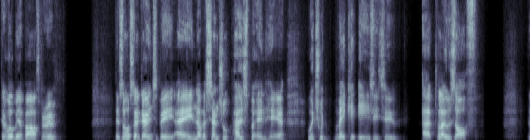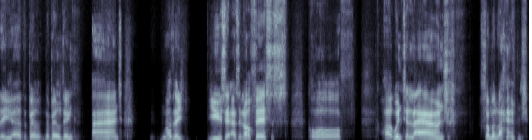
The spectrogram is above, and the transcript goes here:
there will be a bathroom. There's also going to be a, another central post put in here, which would make it easy to uh, close off the uh, the, the building and well, they use it as an office or a winter lounge, summer lounge.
